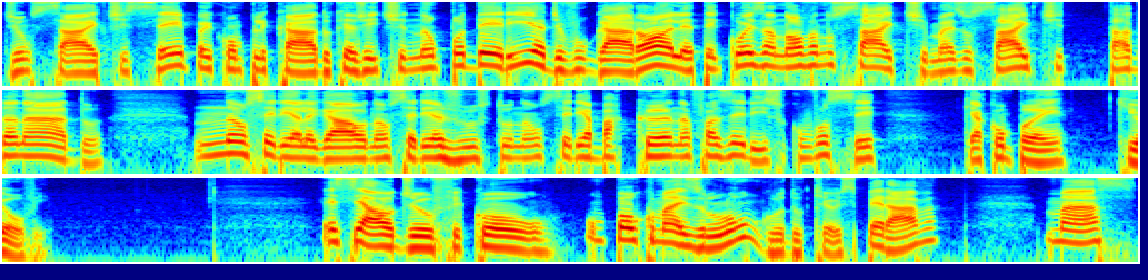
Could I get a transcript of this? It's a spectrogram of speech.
de um site sempre complicado que a gente não poderia divulgar. Olha, tem coisa nova no site, mas o site tá danado. Não seria legal, não seria justo, não seria bacana fazer isso com você que acompanha, que ouve. Esse áudio ficou um pouco mais longo do que eu esperava, mas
